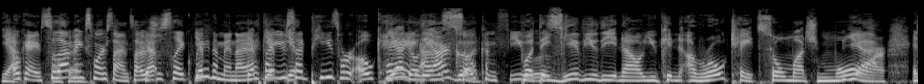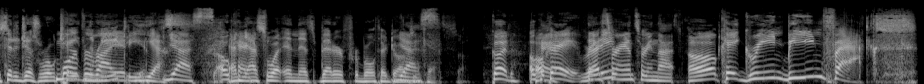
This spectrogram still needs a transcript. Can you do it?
yeah. Okay, so that makes more sense. I was Yep. just like, Yep. wait a minute. I thought yep, you yep. said peas were okay. Yeah, no, they I are was good. So confused. But they give you the now you can uh, rotate so much more Yeah. instead of just rotating more variety. the meat. Yes, Yes, okay. and that's what and that's better for both our dogs and cats. So. good. Okay. Okay, ready? Thanks for answering that. Okay, green bean facts.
